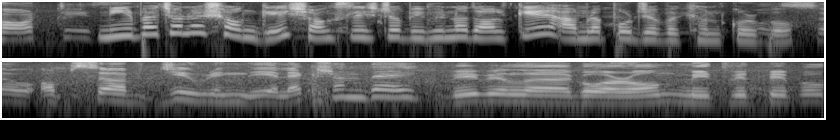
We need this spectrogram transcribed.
parties নির্বাচনের সঙ্গে সংশ্লিষ্ট বিভিন্ন দলকে আমরা পর্যবেক্ষণ করব also observed during the election day. We will uh, go around, meet with people.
